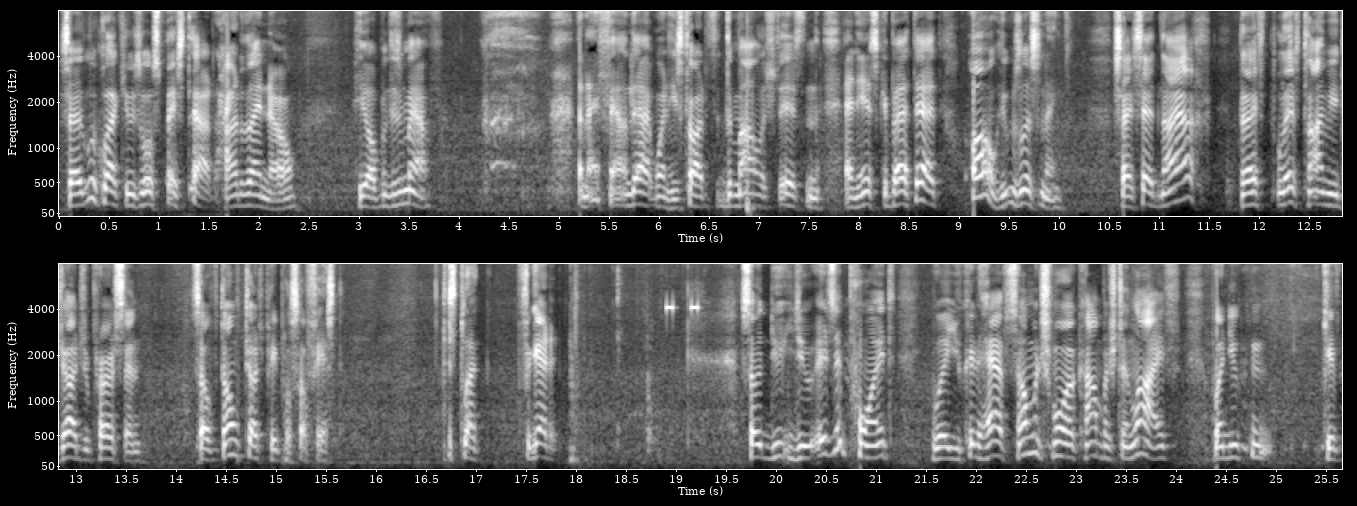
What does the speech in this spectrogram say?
So it looked like he was all spaced out. How did I know? He opened his mouth. and I found out when he started to demolish this and, and ask about that, oh, he was listening. So I said, Noach, last, last time you judge a person, so don't judge people so fast. Just like, forget it. So do, there is a point where you could have so much more accomplished in life when you can give,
